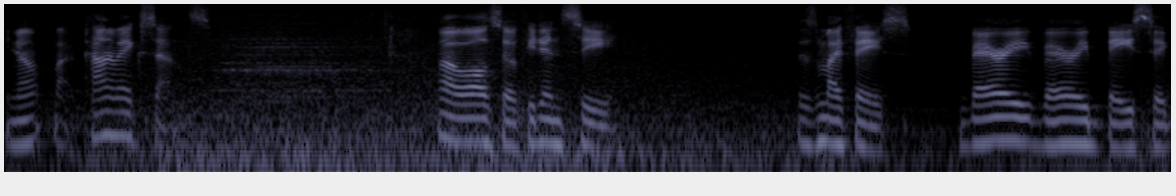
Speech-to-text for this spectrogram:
You know, that kind of makes sense. Oh, also, if you didn't see, this is my face. Very, very basic.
